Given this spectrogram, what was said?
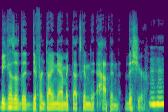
because of the different dynamic that's going to happen this year. Mm-hmm.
